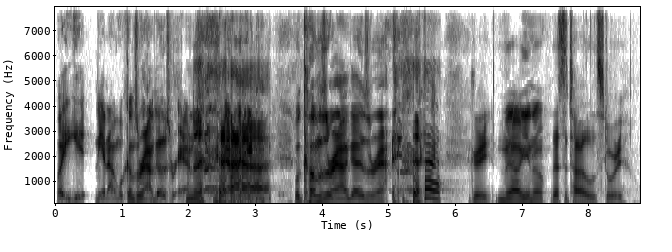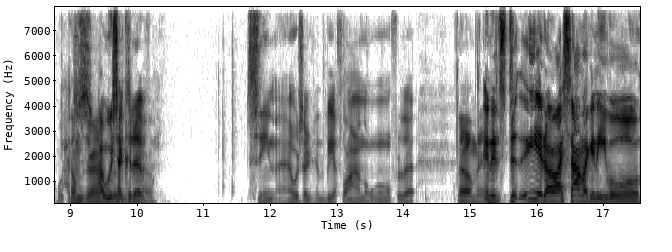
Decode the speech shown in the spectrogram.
"What you get? You know, what comes around goes around. I mean, what comes around goes around." Great. no, you know, That's the title of the story. What I comes just- around. I wish I could have- seen that. I wish I could be a fly on the wall for that. Oh man. And it's you know I sound like an evil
